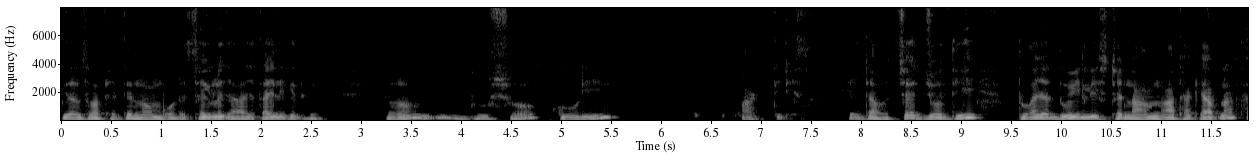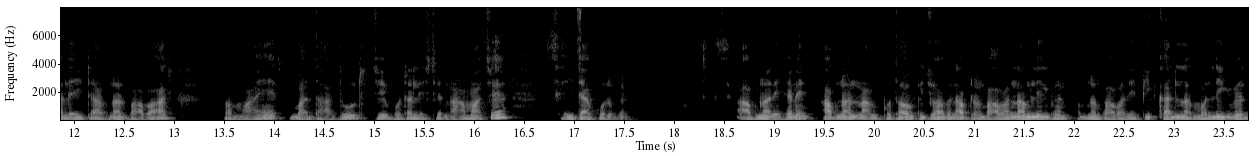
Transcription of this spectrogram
বিধানসভা ক্ষেত্রের নম্বর, সেগুলো যা আছে তাই লিখে দেবেন। ধরুন দুশো কুড়ি আটত্রিশ। এইটা হচ্ছে যদি দু হাজার দুই লিস্টের নাম না থাকে আপনার, তাহলে এইটা আপনার বাবার বা মায়ের বা দাদুর যে ভোটার লিস্টের নাম আছে, সেইটা করবেন। আপনার এখানে, আপনার নাম কোথাও কিছু হবে না, আপনার বাবার নাম লিখবেন, আপনার বাবার এপিক কার্ড নাম্বার লিখবেন।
